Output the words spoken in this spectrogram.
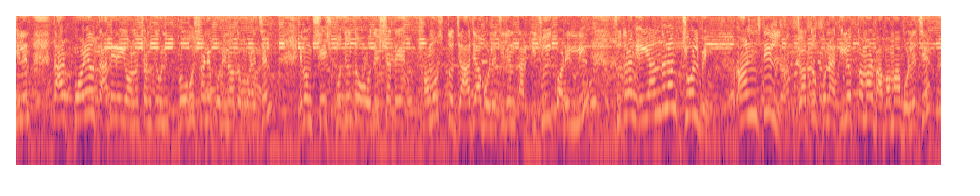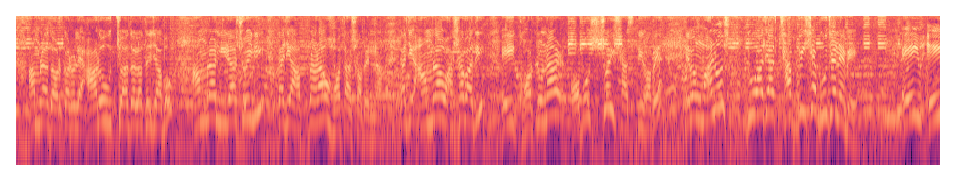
ছিলেন তারপরেও তাদের এই অনশনকে উনি প্রহসনে পরিণত করেছেন এবং শেষ পর্যন্ত ওদের সাথে সমস্ত যা যা বলেছিলেন তার কিছুই করেননি। সুতরাং এই আন্দোলন চলবে আনটিল যতক্ষণ না তিলোত্তমার বাবা মা বলেছে, আমরা দরকার হলে আরও উচ্চ আদালতে যাব। আমরা নিরাশ হইনি, কাজে আপনারাও হতাশ হবেন না। কাজে আমরাও আশাবাদী এই ঘটনার অবশ্যই শাস্তি হবে এবং মানুষ দু হাজার ছাব্বিশে বুঝে নেবে। এই এই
